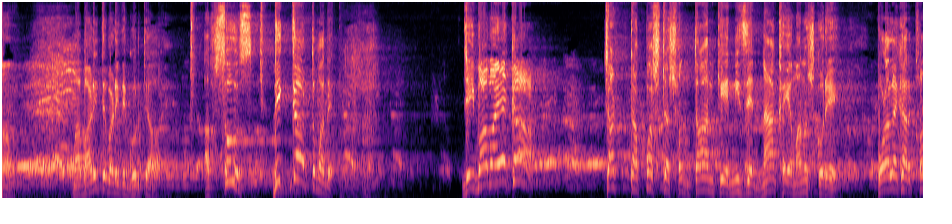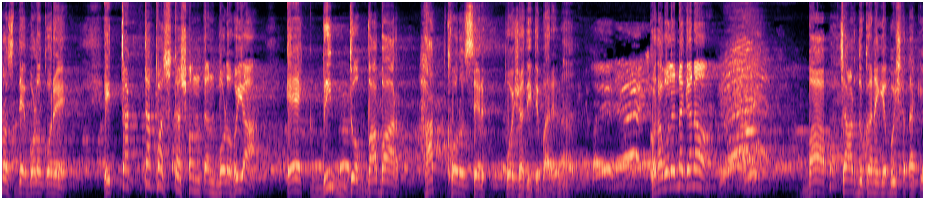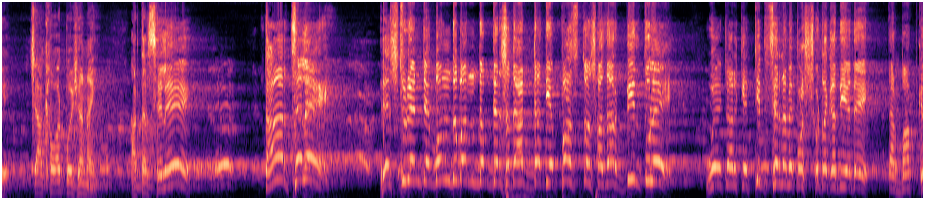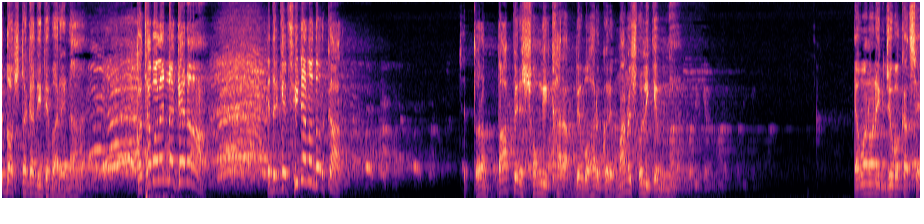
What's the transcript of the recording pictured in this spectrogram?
মা বাড়িতে বাড়িতে ঘুরতে হয়। আফসোস, ধিক্কার তোমাদের। যেই বাবা একা চারটা, পাঁচটা সন্তানকে নিজে না খাইয়া মানুষ করে, পড়ালেখার খরচ দিয়ে বড় করে, এই চারটা, পাঁচটা সন্তান বড় হইয়া এক বৃদ্ধ বাবার হাত খরচের পয়সা দিতে পারে না। কথা বলেন না কেন? বাপ চার দোকানে গিয়ে বসে থাকে, চা খাওয়ার পয়সা নাই। আর তার ছেলে? তার ছেলে! রেস্টুরেন্টে বন্ধু বান্ধবদের সাথে আড্ডা দিয়ে পাঁচ দশ হাজার বিল তুলে ওয়েটারকে টিপসের নামে পাঁচশো টাকা দিয়ে দেয়, তার বাপকে দশ টাকা দিতে পারে না। কথা বলেন না কেন? এদেরকে ফিটানো দরকার। তোরা বাপের সঙ্গে খারাপ ব্যবহার করে মানুষ হলি কেমনি? এমন অনেক যুবক আছে।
